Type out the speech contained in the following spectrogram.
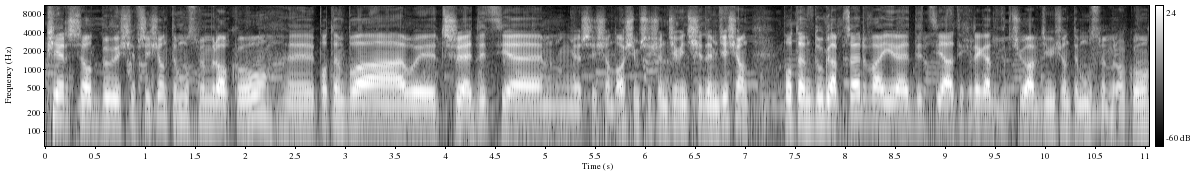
Pierwsze odbyły się w 68 roku, y, potem były trzy edycje, mm, 68, 69, 70, potem długa przerwa i reedycja tych regat wróciła w 98 roku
